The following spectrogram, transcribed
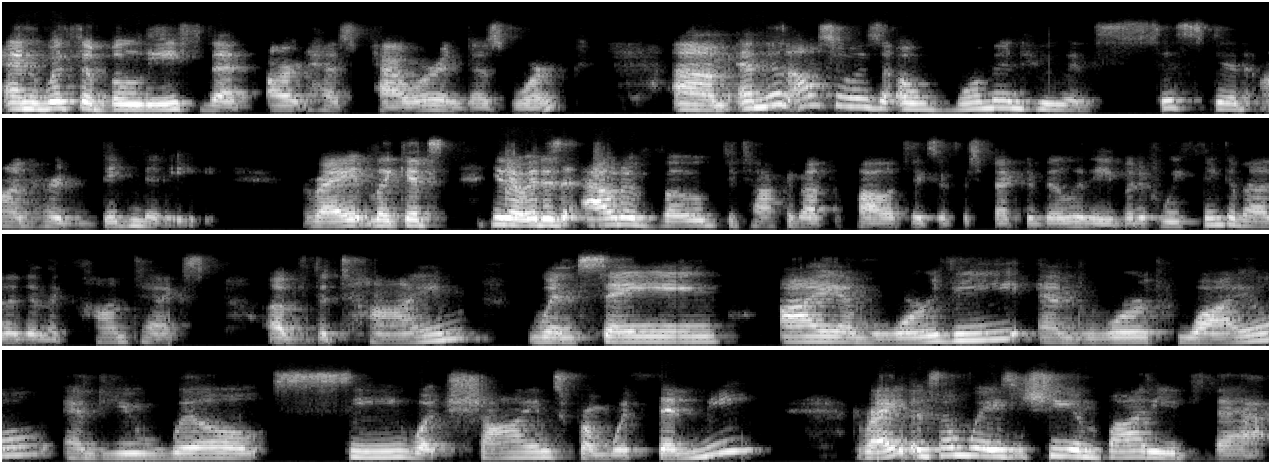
and with the belief that art has power and does work um, and then also as a woman who insisted on her dignity right like it's you know it is out of vogue to talk about the politics of respectability but if we think about it in the context of the time when saying, I am worthy and worthwhile, and you will see what shines from within me, right? In some ways, she embodied that.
